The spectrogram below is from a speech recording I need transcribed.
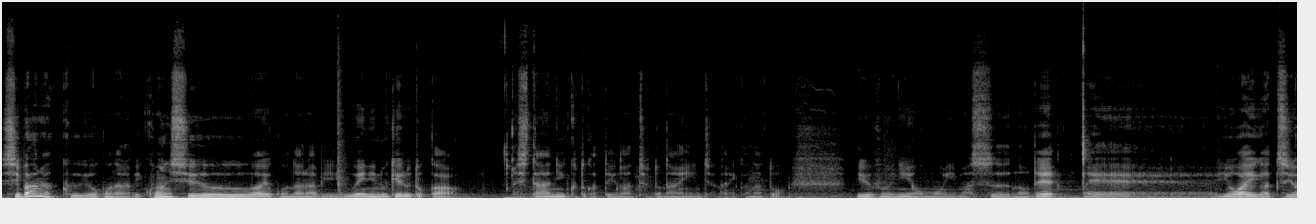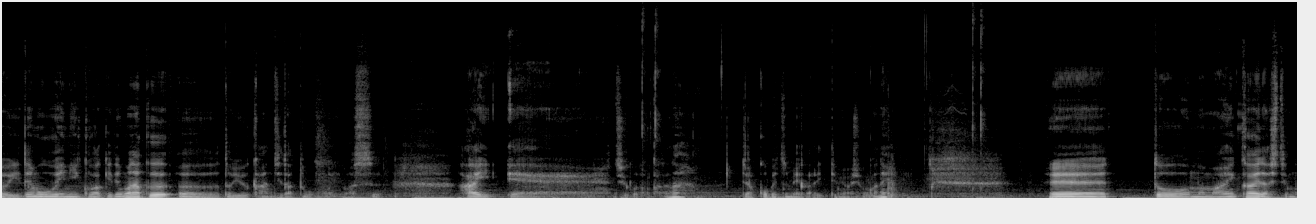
しばらく横並び、今週は横並び、上に抜けるとか、下に行くとかっていうのはちょっとないんじゃないかなというふうに思いますので、えー、弱いが強いでも上に行くわけでもなくという感じだと思います。はい、えー、15段かな。じゃあ個別銘柄いってみましょうかね。えー、っと、まあ、毎回出しても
